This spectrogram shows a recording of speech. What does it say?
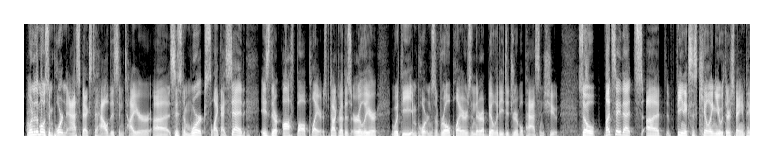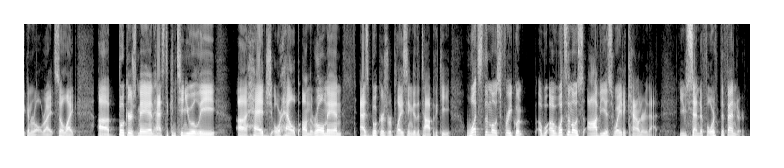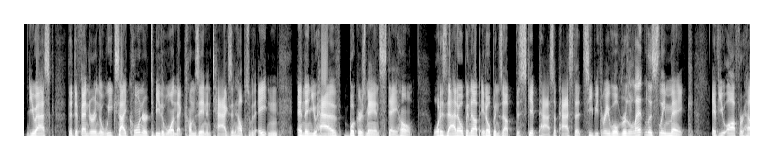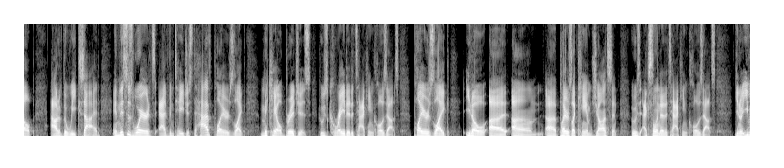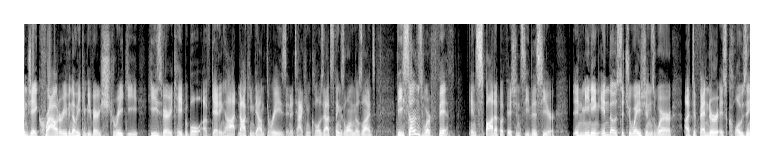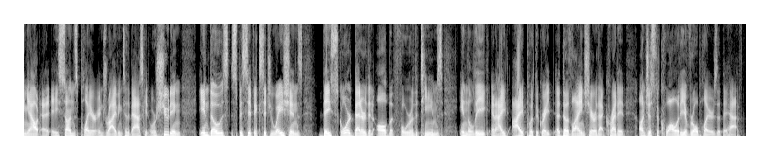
one of the most important aspects to how this entire uh, system works, like I said, is their off ball players. We talked about this earlier with the importance of role players and their ability to dribble, pass, and shoot. So let's say that uh, Phoenix is killing you with their Spain pick and roll, right? So, like, uh, Booker's man has to continually uh, hedge or help on the roll man as Booker's replacing to the top of the key. What's the most frequent, uh, uh, what's the most obvious way to counter that? You send a fourth defender. You ask the defender in the weak side corner to be the one that comes in and tags and helps with Ayton, and then you have Booker's man stay home. What does that open up? It opens up the skip pass, a pass that CP3 will relentlessly make if you offer help out of the weak side. And this is where it's advantageous to have players like Mikal Bridges, who's great at attacking closeouts, players like you know, uh, um, uh, players like Cam Johnson, who's excellent at attacking closeouts. You know, even Jae Crowder, even though he can be very streaky, he's very capable of getting hot, knocking down threes, and attacking closeouts, things along those lines. The Suns were fifth in spot up efficiency this year. In meaning, in those situations where a defender is closing out a, a Suns player and driving to the basket or shooting, in those specific situations, they scored better than all but four of the teams in the league. And I, I put the great, uh, the lion's share of that credit on just the quality of role players that they have.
